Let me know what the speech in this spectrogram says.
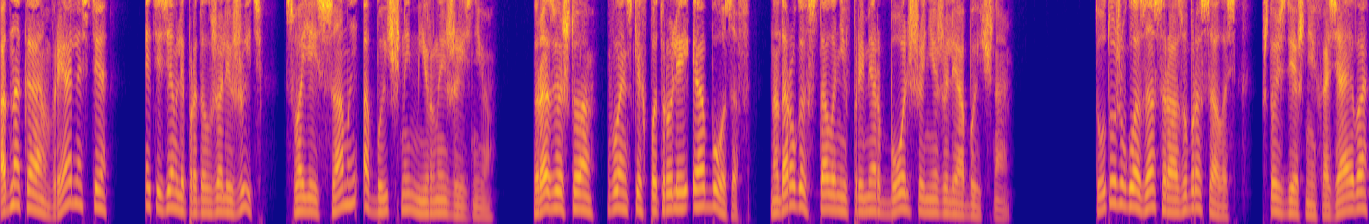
Однако в реальности эти земли продолжали жить своей самой обычной мирной жизнью. Разве что воинских патрулей и обозов на дорогах стало не в пример больше, нежели обычно. Тут уж в глаза сразу бросалось, что здешние хозяева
